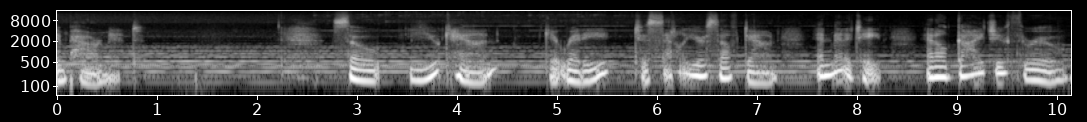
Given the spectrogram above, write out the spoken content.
empowerment. So you can get ready to settle yourself down and meditate, and I'll guide you through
